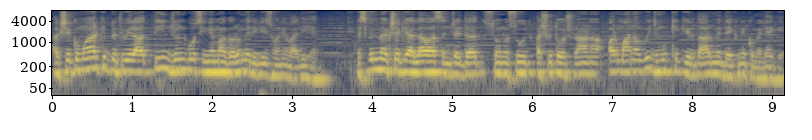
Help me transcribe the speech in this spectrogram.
अक्षय कुमार की पृथ्वीराज तीन जून को सिनेमाघरों में रिलीज़ होने वाली है। इस फ़िल्म में अक्षय के अलावा संजय दत्त, सोनू सूद, आशुतोष राणा और मानव विज मुख्य किरदार में देखने को मिलेंगे।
